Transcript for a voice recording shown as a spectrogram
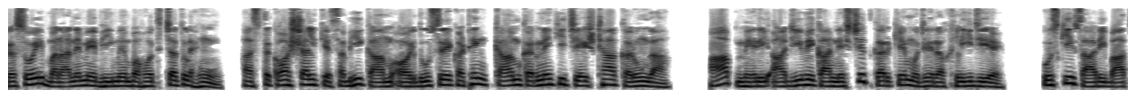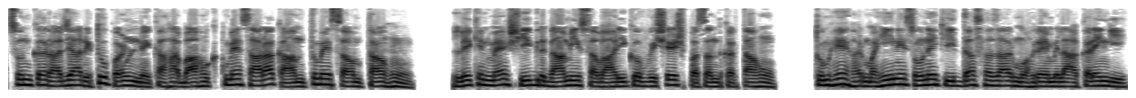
रसोई बनाने में भी मैं बहुत चतुर हूँ। हस्तकौशल के सभी काम और दूसरे कठिन काम करने की चेष्टा करूँगा। आप मेरी आजीविका निश्चित करके मुझे रख लीजिए। उसकी सारी बात सुनकर राजा ऋतुपर्ण ने कहा, बाहुक, मैं सारा काम तुम्हें सौंपता हूँ। लेकिन मैं शीघ्रगामी सवारी को विशेष पसंद करता हूँ। तुम्हें हर महीने सोने की दस हज़ार मोहरें मिला करेंगी।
